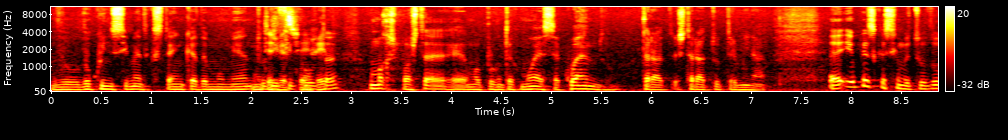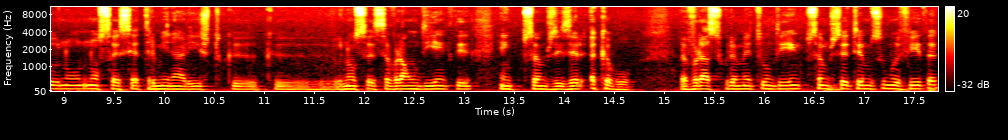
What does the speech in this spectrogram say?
do, do, conhecimento que se tem em cada momento Muitas dificulta uma resposta a uma pergunta como essa: quando terá, estará tudo terminado? Eh, eu penso que, acima de tudo, não, não sei se é terminar isto que, que. Não sei se haverá um dia em que, em que possamos dizer acabou. Haverá seguramente um dia em que possamos dizer temos uma vida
